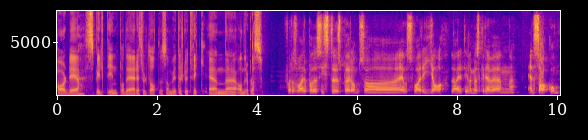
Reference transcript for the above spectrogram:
har det spilt inn på det resultatet som vi til slutt fikk, en andreplass? For å svare på det siste du spør om, så er jo svaret ja. Det har jeg til og med skrevet en, en sak om.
